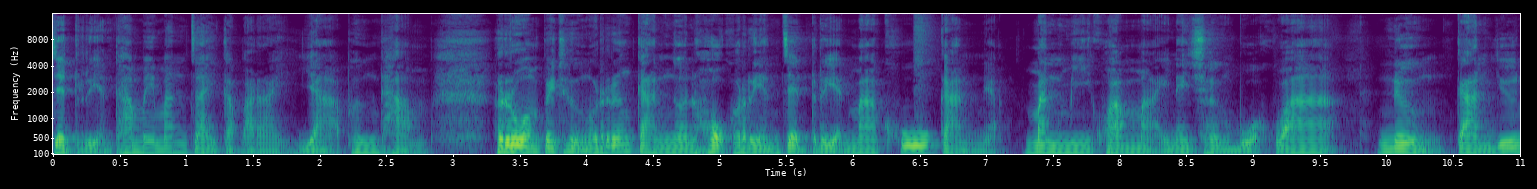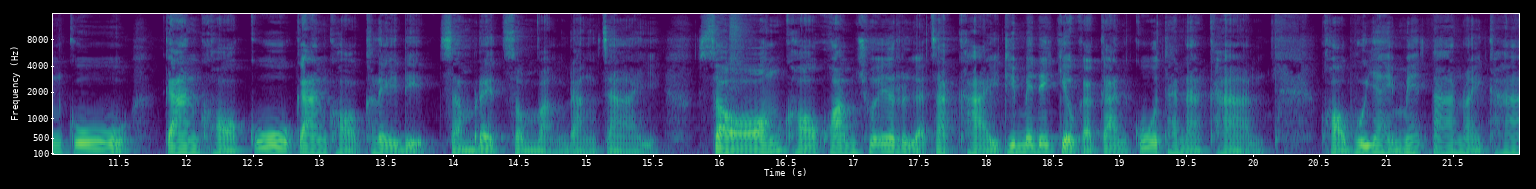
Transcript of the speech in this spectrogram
เจ็ดเหรียญถ้าไม่มั่นใจกับอะไร อย่าเพิ่งทำรวมไปถึงเรื่องการเงินหกเหรียญเจ็ดเหรียญมาคู่กันเนี่ยมันมีความหมายในเชิงบวกว่า 1. การยื่นกู้ การขอกู้การขอเครดิตสำเร็จสมหวังดังใจ 2. ขอความช่วยเหลือจากใครที่ไม่ได้เกี่ยวกับการกู้ธนาคาร ขอผู้ใหญ่เมตตาหน่อยค่ะ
